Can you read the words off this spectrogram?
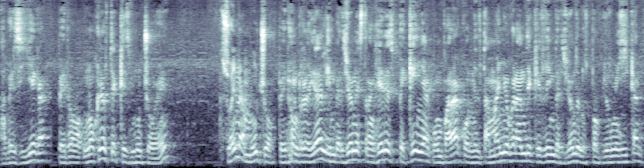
A ver si llega, pero no cree usted que es mucho, ¿eh? Suena mucho, pero en realidad la inversión extranjera es pequeña comparada con el tamaño grande que es la inversión de los propios mexicanos.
